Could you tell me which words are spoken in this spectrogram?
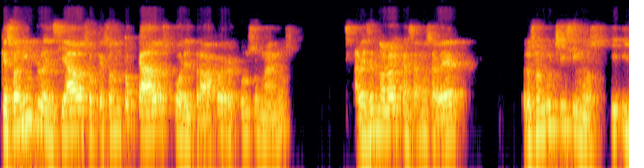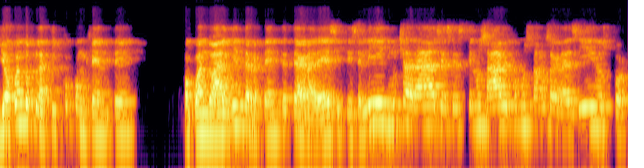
que son influenciados o que son tocados por el trabajo de recursos humanos. A veces no lo alcanzamos a ver, pero son muchísimos. Y, yo cuando platico con gente o cuando alguien de repente te agradece y te dice, Liz, muchas gracias, es que no sabe cómo estamos agradecidos por,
